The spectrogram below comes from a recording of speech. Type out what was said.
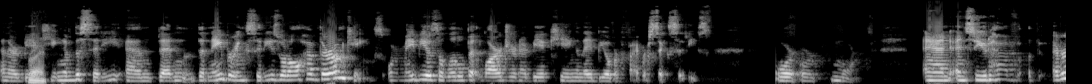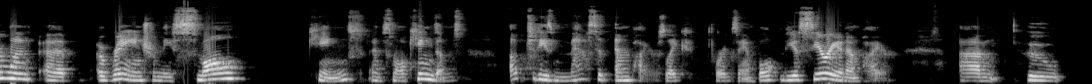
And there'd be right. a king of the city, and then the neighboring cities would all have their own kings. Or maybe it was a little bit larger and it'd be a king and they'd be over five or six cities or, or more. And, and so you'd have everyone uh, arrange from these small kings and small kingdoms up to these massive empires, like, for example, the Assyrian Empire, um, who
